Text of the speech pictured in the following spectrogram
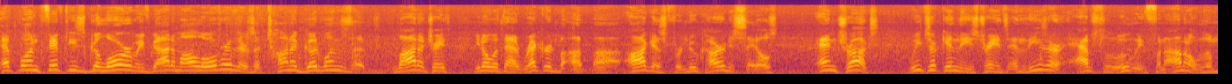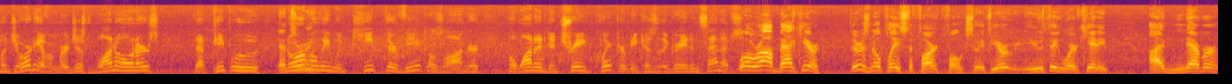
F-150s galore. We've got them all over. There's a ton of good ones. A lot of trades. You know, with that record uh, uh, August for new car sales and trucks, we took in these trades, and these are absolutely phenomenal. The majority of them are just one owners. That people who That's normally would keep their vehicles longer but wanted to trade quicker because of the great incentives. Well, Rob, back here, there's no place to park, folks. So if you're you think we're kidding, I've never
